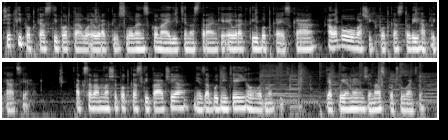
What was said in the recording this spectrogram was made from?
Všetky podcasty portálu Euraktiv Slovensko nájdete na stránke euraktiv.sk alebo vo vašich podcastových aplikáciách. Ak sa vám naše podcasty páčia, nezabudnite ich ho hodnotiť. Ďakujeme, že nás počúvate.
